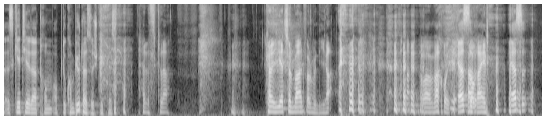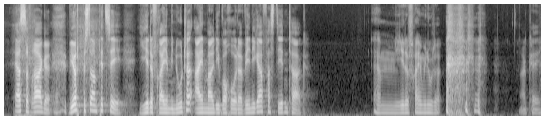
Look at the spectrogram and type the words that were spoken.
es geht hier darum, ob du computersüchtig bist. Alles klar. Kann ich jetzt schon beantworten mit Ja. Aber mach ruhig. Erste, Hau rein. erste, erste Frage. Wie oft bist du am PC? Jede freie Minute, einmal die Woche oder weniger, fast jeden Tag? Ähm, jede freie Minute. okay.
